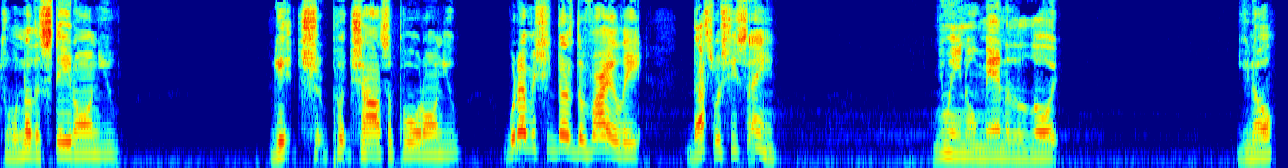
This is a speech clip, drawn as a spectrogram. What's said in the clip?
to another state on you, get put child support on you, whatever she does to violate, that's what she's saying. You ain't no man of the Lord. You know?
